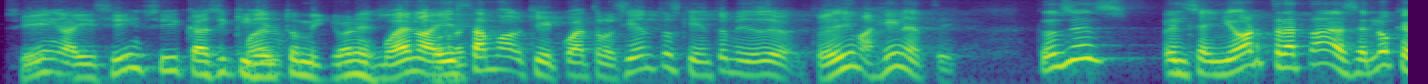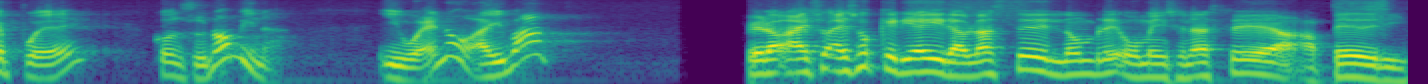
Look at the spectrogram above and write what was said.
Sí, ahí sí, sí, casi 500 millones. Bueno, ahí estamos, aquí 400, 500 millones. Entonces, imagínate. Entonces, el señor trata de hacer lo que puede con su nómina. Y bueno, ahí va. Pero a eso, a eso quería ir. Hablaste del nombre o mencionaste a Pedri.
